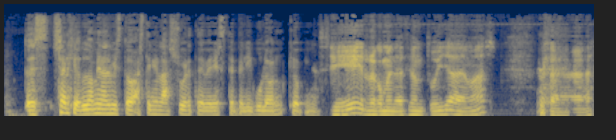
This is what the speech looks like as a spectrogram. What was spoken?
Entonces, Sergio, tú también has visto, has tenido la suerte de ver este peliculón, ¿qué opinas? Sí, recomendación tuya además.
